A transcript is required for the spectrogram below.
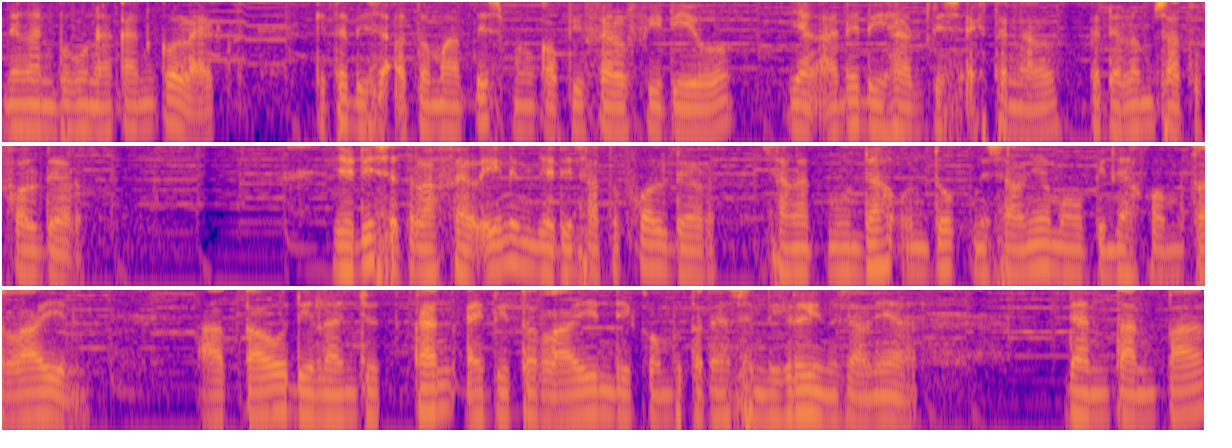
Dengan menggunakan collect, kita bisa otomatis mengcopy file video yang ada di hard disk eksternal ke dalam satu folder. Jadi setelah file ini menjadi satu folder, sangat mudah untuk misalnya mau pindah komputer lain atau dilanjutkan editor lain di komputernya sendiri misalnya dan tanpa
